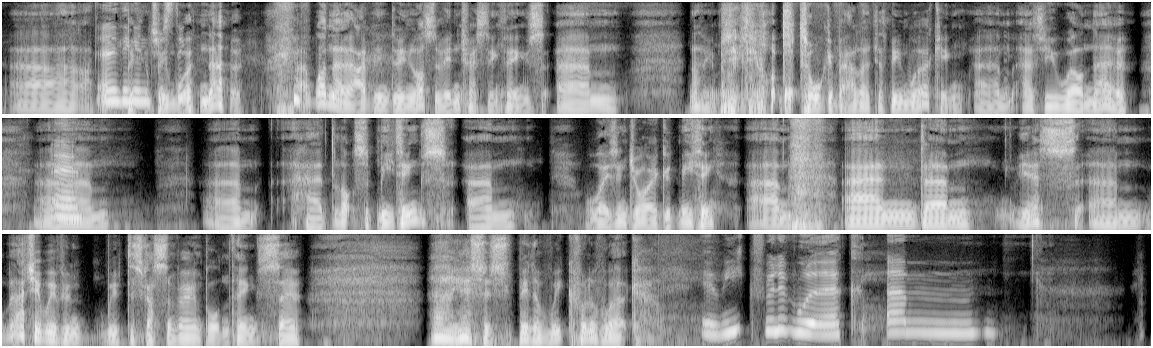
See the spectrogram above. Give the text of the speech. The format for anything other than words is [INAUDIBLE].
Uh, Anything been interesting? wor- [LAUGHS] no. [LAUGHS] uh, well, no, I've been doing lots of interesting things. Um, nothing I particularly want to talk about. I've just been working, um, as you well know. Um, um, had lots of meetings. Um, always enjoy a good meeting. Um, [LAUGHS] and um, yes, um, actually, we've been, we've discussed some very important things. So. Uh, yes, it's been a week full of work. A week full of work. Um,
